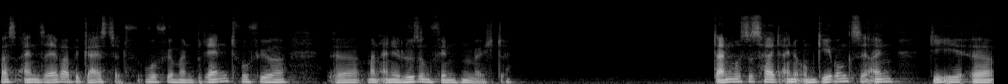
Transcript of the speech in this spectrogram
was einen selber begeistert, wofür man brennt, wofür äh, man eine Lösung finden möchte. Dann muss es halt eine Umgebung sein, die äh,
